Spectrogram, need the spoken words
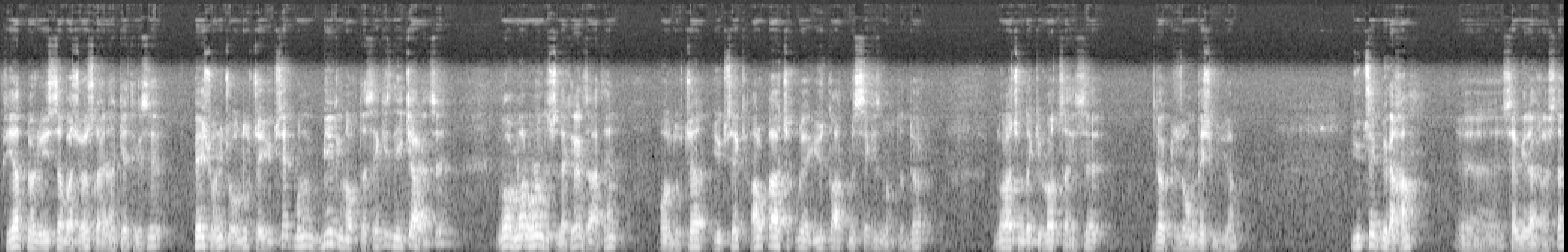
Fiyat bölü hisse başı öz kaynak getirisi 5.13 oldukça yüksek. Bunun 1.8 ile 2 arası normal. Onun dışındakiler zaten oldukça yüksek. Halka açıklığı %68.4. Dolaşımdaki lot sayısı 415 milyon. Yüksek bir rakam e, sevgili arkadaşlar.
